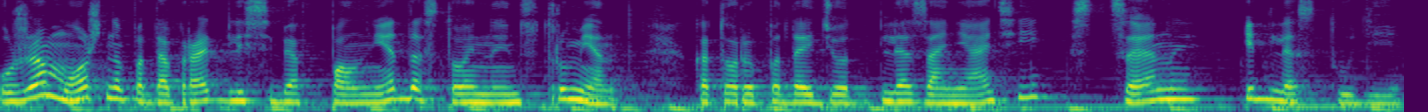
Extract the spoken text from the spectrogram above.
уже можно подобрать для себя вполне достойный инструмент, который подойдет для занятий, сцены и для студии.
